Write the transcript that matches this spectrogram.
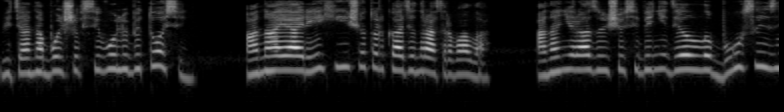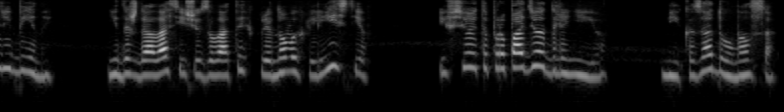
ведь она больше всего любит осень. Она и орехи еще только один раз рвала. Она ни разу еще себе не делала бусы из рябины, не дождалась еще золотых кленовых листьев, и все это пропадет для нее. Мика задумался.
